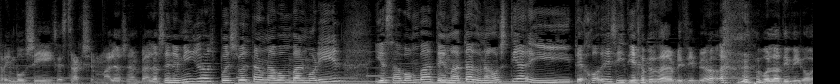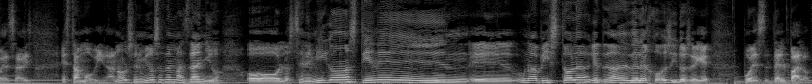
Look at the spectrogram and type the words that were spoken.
Rainbow Six Extraction, ¿vale? O sea, en plan los enemigos pues sueltan una bomba al morir y esa bomba te mata de una hostia y te jodes y tienes que empezar al principio, ¿no? pues lo típico, pues, ¿sabéis? Esta movida, ¿no? Los enemigos hacen más daño o los enemigos tienen eh, una pistola que te da desde lejos y no sé qué, pues del palo.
